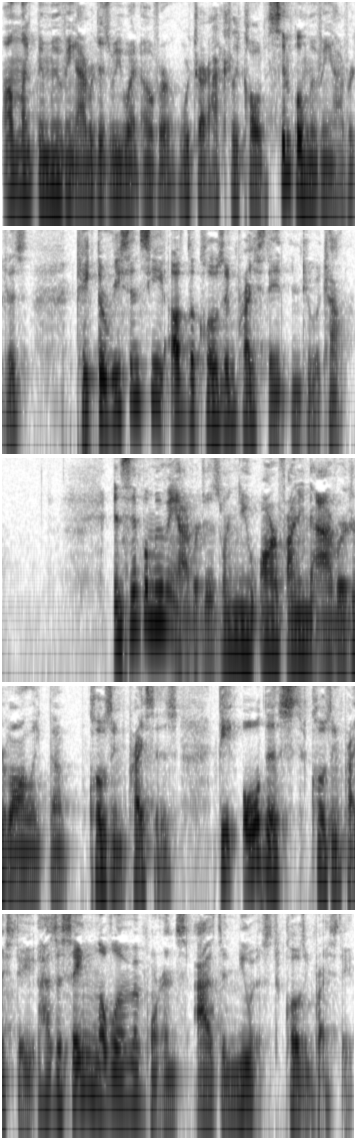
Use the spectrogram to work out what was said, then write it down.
unlike the moving averages we went over, which are actually called simple moving averages, take the recency of the closing price date into account. In simple moving averages, when you are finding the average of all like the closing prices, the oldest closing price date has the same level of importance as the newest closing price date.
